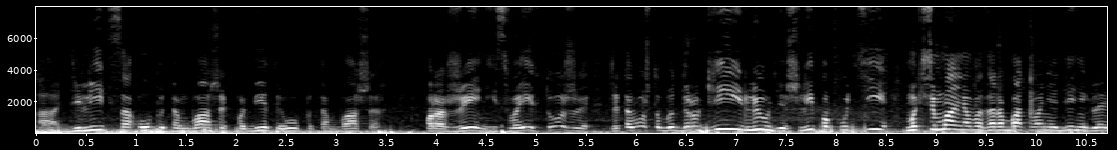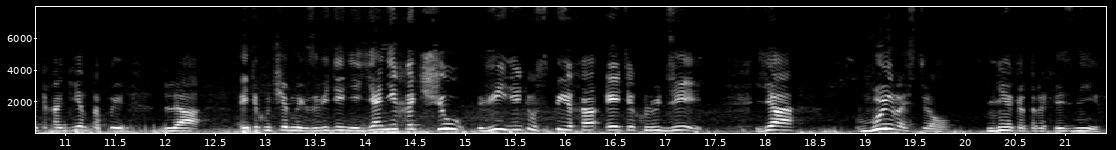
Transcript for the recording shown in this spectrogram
а, делиться опытом ваших побед и опытом ваших поражений, своих тоже, для того, чтобы другие люди шли по пути максимального зарабатывания денег для этих агентов и для этих учебных заведений. Я не хочу видеть успеха этих людей. Я вырастил некоторых из них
